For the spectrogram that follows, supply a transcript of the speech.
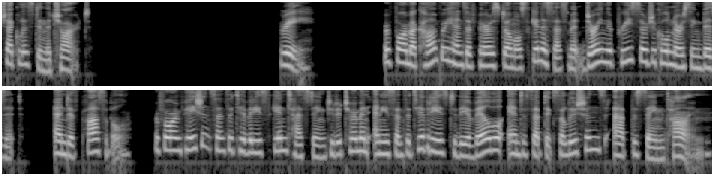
checklist in the chart. 3. Perform a comprehensive peristomal skin assessment during the pre surgical nursing visit, and if possible, Perform patient sensitivity skin testing to determine any sensitivities to the available antiseptic solutions at the same time.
